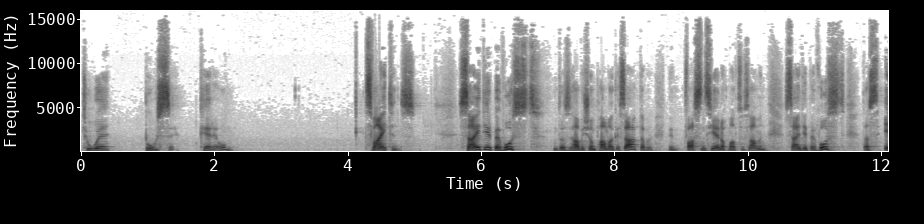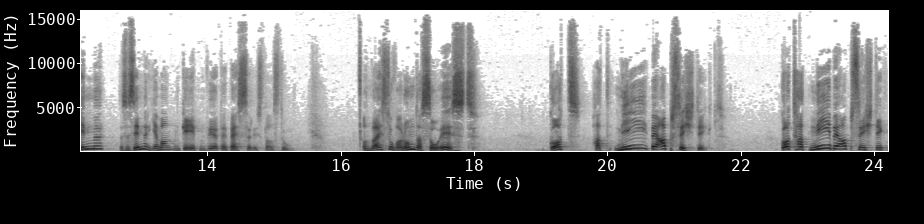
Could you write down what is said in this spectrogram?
tue Buße. Kehre um. Zweitens, sei dir bewusst, und das habe ich schon ein paar Mal gesagt, aber wir fassen es hier nochmal zusammen, sei dir bewusst, dass, immer, dass es immer jemanden geben wird, der besser ist als du. Und weißt du, warum das so ist? Gott hat nie beabsichtigt, Gott hat nie beabsichtigt,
